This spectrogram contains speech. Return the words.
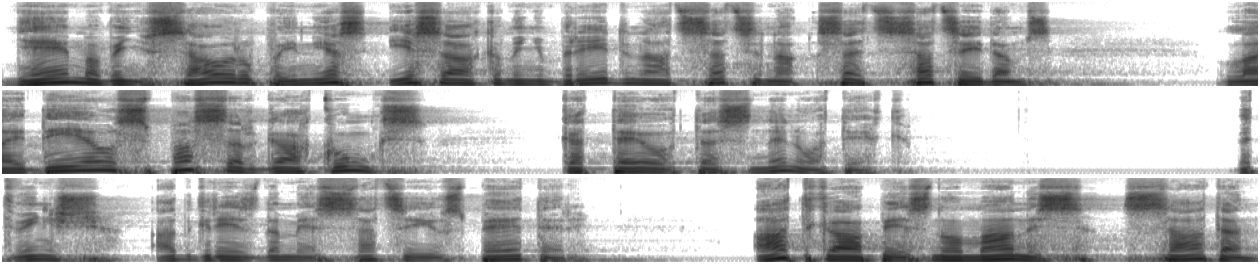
ņēma viņu saurupu un iesāka viņu brīdināt, sacinā, sacīdams, lai Dievs pasargā kungs ka tev tas nenotiek. Bet viņš atgriezdamies sacīja uz Pēteri: Atkāpies no manis, Sātan!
